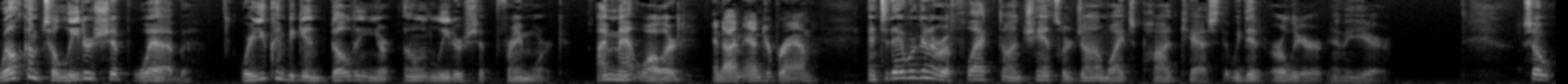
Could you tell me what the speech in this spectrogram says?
Welcome to Leadership Web, where you can begin building your own leadership framework. I'm Matt Waller. And I'm Andrew Braham. And today we're going to reflect on Chancellor John White's podcast that we did earlier in the year. So,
